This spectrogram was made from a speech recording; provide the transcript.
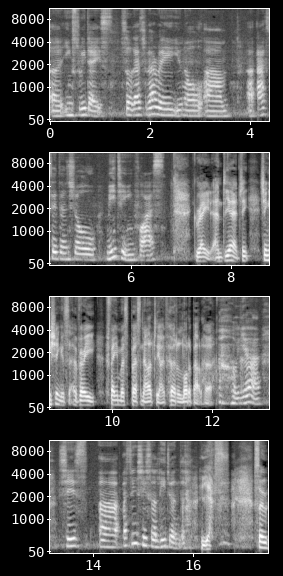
uh, in three days. So that's very, you know, um, uh, accidental meeting for us. Great. And yeah, Jing, Jing Xin is a very famous personality. I've heard a lot about her. Oh, yeah. She's uh, I think she's a legend. Yes. So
